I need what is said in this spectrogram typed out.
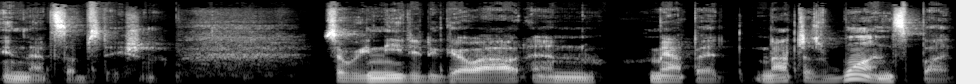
in that substation. So we needed to go out and map it not just once, but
